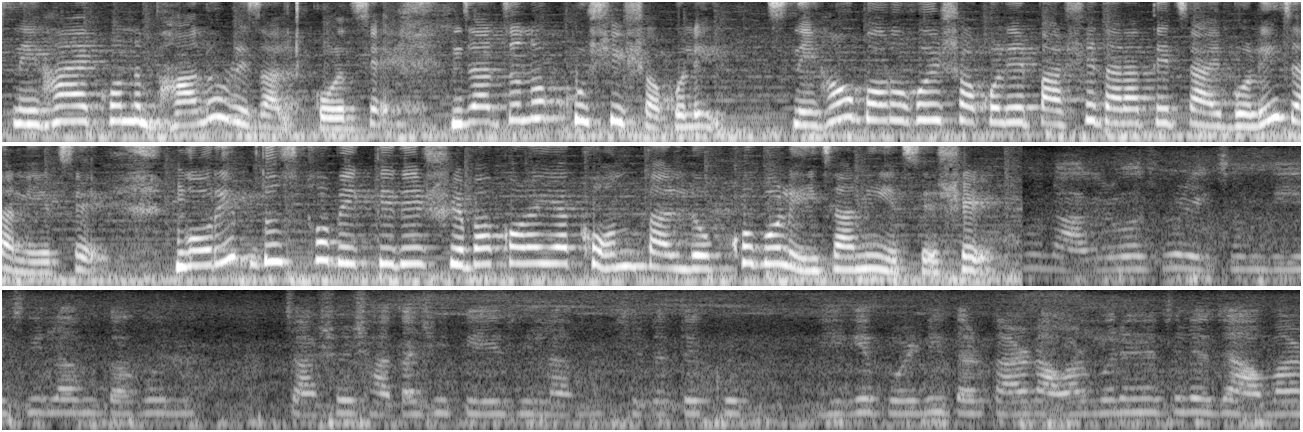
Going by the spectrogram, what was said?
স্নেহা এখন ভালো রেজাল্ট করেছে, যার জন্য খুশি সকলেই। স্নেহাও বড় হয়ে সকলের পাশে দাঁড়াতে চায় বলেই জানিয়েছে। গরিব, দুস্থ ব্যক্তিদের সেবা করাই এখন তার লক্ষ্য বলেই জানিয়েছে সে। আগের বছর এক্সাম দিয়েছিলাম, তখন চারশো সাতাশি পেয়েছিলাম। সেটাতে খুব ভেঙে পড়িনি। তার কারণ আমার মনে হয়েছিল যে, আমার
